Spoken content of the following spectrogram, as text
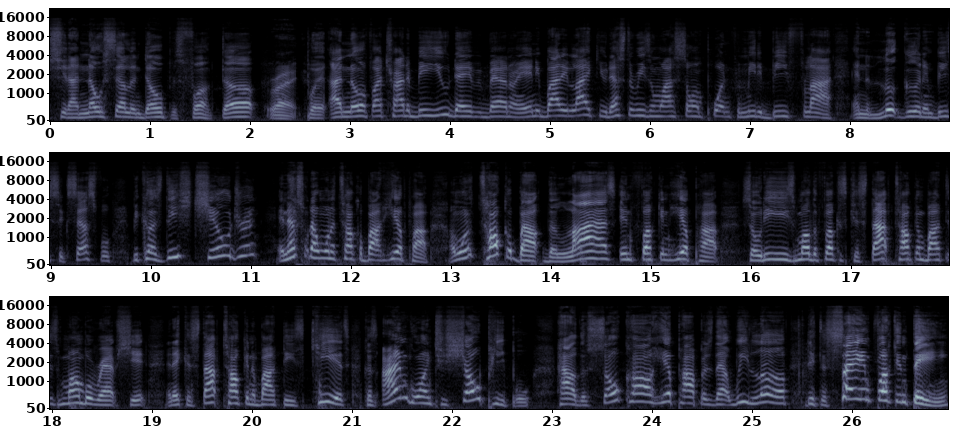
Shit, I know selling dope is fucked up. Right. But I know if I try to be you, David Banner, or anybody like you, that's the reason why it's so important for me to be fly and to look good and be successful. Because these children, and that's what I want to talk about hip hop. I want to talk about the lies in fucking hip hop so these motherfuckers can stop talking about this mumble rap shit and they can stop talking about these kids. Because I'm going to show people how the so called hip hoppers that we love did the same fucking thing.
